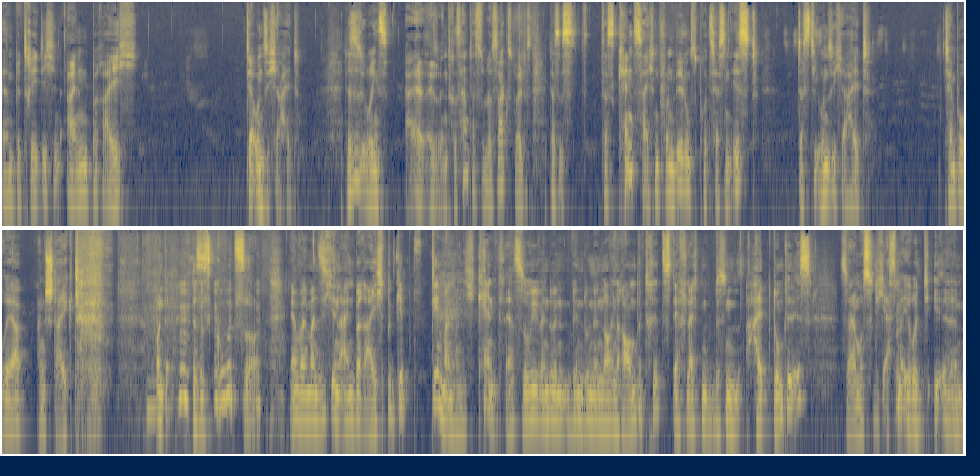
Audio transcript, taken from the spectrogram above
ähm, betrete ich in einen Bereich der Unsicherheit. Das ist übrigens äh, also interessant, dass du das sagst, weil das, das ist das Kennzeichen von Bildungsprozessen ist, dass die Unsicherheit temporär ansteigt. Und das ist gut so, ja, weil man sich in einen Bereich begibt, den man noch nicht kennt. Ja, so wie wenn du, wenn du einen neuen Raum betrittst, der vielleicht ein bisschen halbdunkel ist, so, da musst du dich erstmal äh, äh,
